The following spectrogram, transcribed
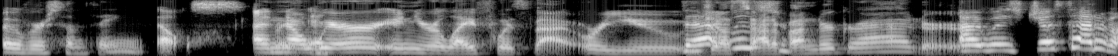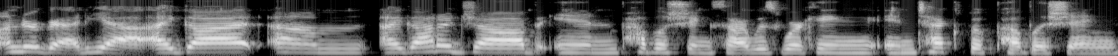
over something else. And right? now, where in your life was that? Were you just was, out of undergrad, or I was just out of undergrad? Yeah, I got um, I got a job in publishing, so I was working in textbook publishing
